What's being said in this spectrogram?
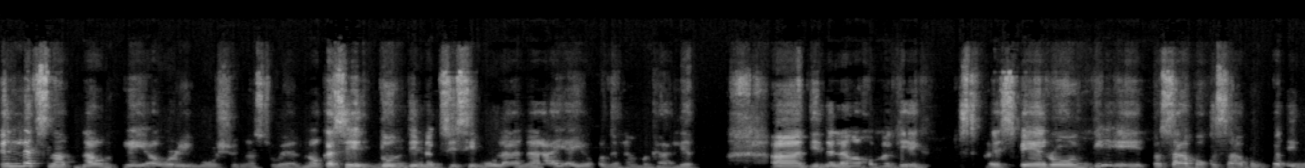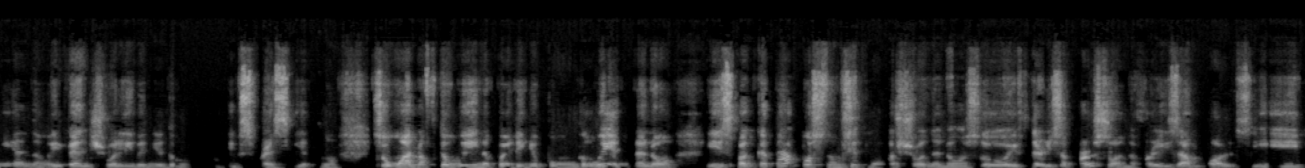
and let's not downplay our emotion as well no kasi doon din nagsisimula na ay ayoko na lang magalit. Ah, di na lang ako mag express. Pero hindi eh, pasabog-pasabog pa din yan, no? eventually when you don't express it. No? So one of the way na pwede nyo pong gawin ano, is pagkatapos ng sitwasyon, ano, so if there is a person, for example, si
